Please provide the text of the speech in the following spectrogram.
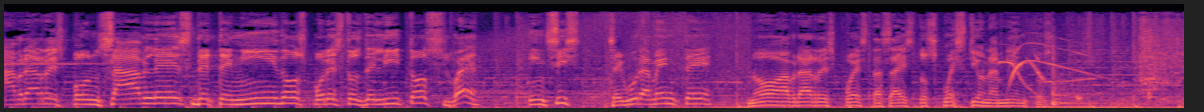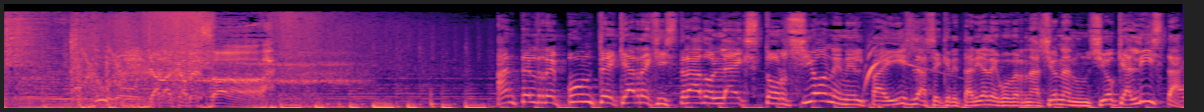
¿Habrá responsables detenidos por estos delitos? Bueno, insisto, seguramente no habrá respuestas a estos cuestionamientos. Duro ya la cabeza. Ante el repunte que ha registrado la extorsión en el país, la Secretaría de Gobernación anunció que alista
